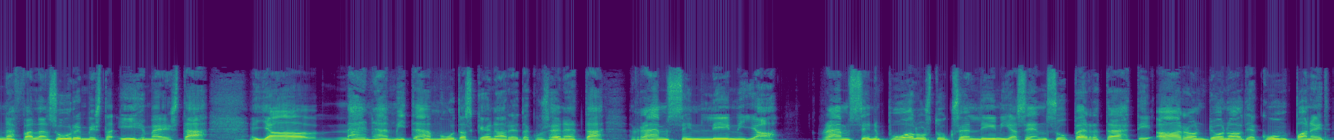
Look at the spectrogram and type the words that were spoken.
NFLn suurimmista ihmeistä. Ja mä en näe mitään muuta skenaariota kuin sen, että Ramsin linja – Ramsin puolustuksen linja, sen supertähti Aaron Donald ja kumppanit,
